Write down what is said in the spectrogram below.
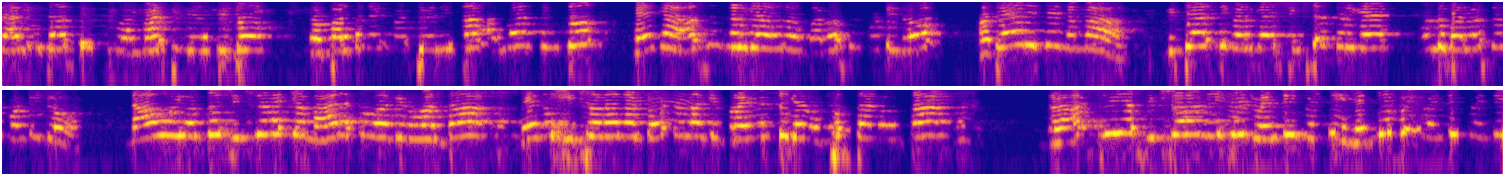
ಸ್ಯಾಲ್ರಿ ಜಾಸ್ತಿ ಮಾಡ್ತೀವಿ ಅಂತಿದ್ದು. ಪರ್ಮನೆಂಟ್ ಮಾಡ್ತೀವಿ ಹಲವಾರು ಥಿಂಗ್ಸ್ ಹೇಗೆ ಆಶಯಗಳಿಗೆ ಅವರು ಭರವಸೆ ಕೊಟ್ಟಿದ್ರು, ಅದೇ ರೀತಿ ನಮ್ಮ ವಿದ್ಯಾರ್ಥಿಗಳಿಗೆ, ಶಿಕ್ಷಕರಿಗೆ ಒಂದು ಭರವಸೆ ಕೊಟ್ಟಿದ್ರು. ನಾವು ಇವತ್ತು ಶಿಕ್ಷಣಕ್ಕೆ ಮಾರಕವಾಗಿರುವಂತ ಏನು ಶಿಕ್ಷಣನ ಟೋಟಲ್ ಆಗಿ ಪ್ರೈವೇಟ್ಗೆ ಒಪ್ಪುತ್ತಾ ಇರುವಂತ ರಾಷ್ಟ್ರೀಯ ಶಿಕ್ಷಣ ನೀತಿ twenty twenty N P twenty twenty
